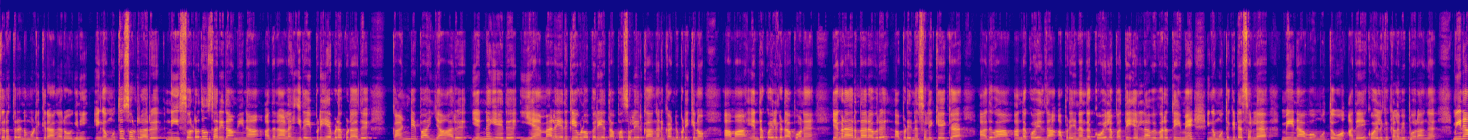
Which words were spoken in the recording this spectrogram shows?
திரு திருன்னு முழிக்கிறாங்க ரோகிணி. இங்கே முத்து சொல்கிறாரு நீ சொல்கிறதும் சரிதான் மீனா. அதனால் இதை இப்படியே விடக்கூடாது. கண்டிப்பாக யார் என்ன ஏது என் மேலே எதுக்கு இவ்வளோ பெரிய தப்பை சொல்லியிருக்காங்கன்னு கண்டுபிடிக்கணும். ஆமாம் எந்த கோயிலுக்குடா போனேன் எங்கடா இருந்தார் அவர்? அப்படின்னு சொல்லி கேட்க அதுவா அந்த கோயில் தான் அப்படின்னு அந்த கோயிலை பற்றி எல்லா விவரத்தையுமே இங்கே முத்துக்கிட்ட சொல்ல மீனாவும் முத்துவும் அதே கோயிலுக்கு கிளம்பி போகிறாங்க மீனா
